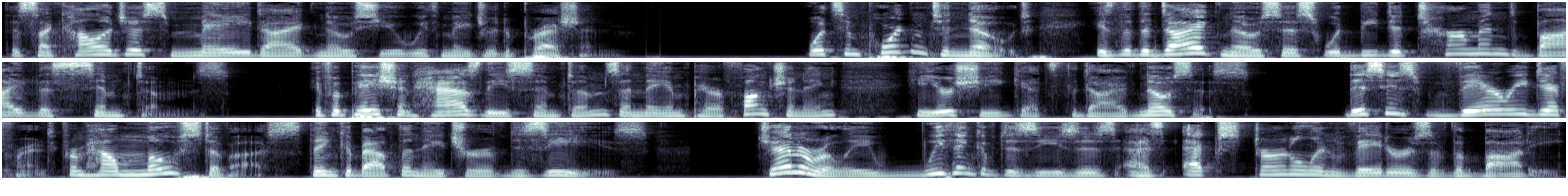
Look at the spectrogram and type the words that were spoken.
the psychologist may diagnose you with major depression. What's important to note is that the diagnosis would be determined by the symptoms. If a patient has these symptoms and they impair functioning, he or she gets the diagnosis. This is very different from how most of us think about the nature of disease. Generally, we think of diseases as external invaders of the body,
